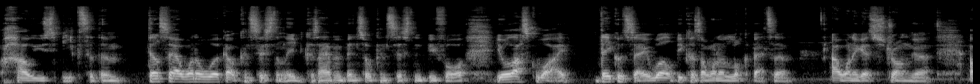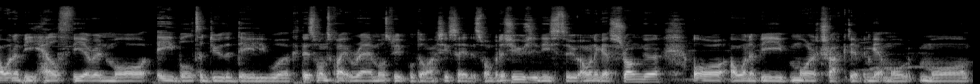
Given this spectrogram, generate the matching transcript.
how you speak to them. They'll say, I want to work out consistently because I haven't been so consistent before. You'll ask why. They could say, well, because I want to look better. I want to get stronger. I want to be healthier and more able to do the daily work. This one's quite rare. Most people don't actually say this one, but it's usually these two. I want to get stronger or I want to be more attractive and get more, more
